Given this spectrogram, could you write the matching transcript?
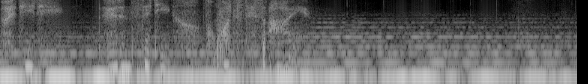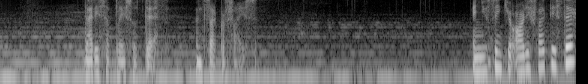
Paititi, the hidden city. But what's this eye? That is a place of death and sacrifice. And you think your artifact is there?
